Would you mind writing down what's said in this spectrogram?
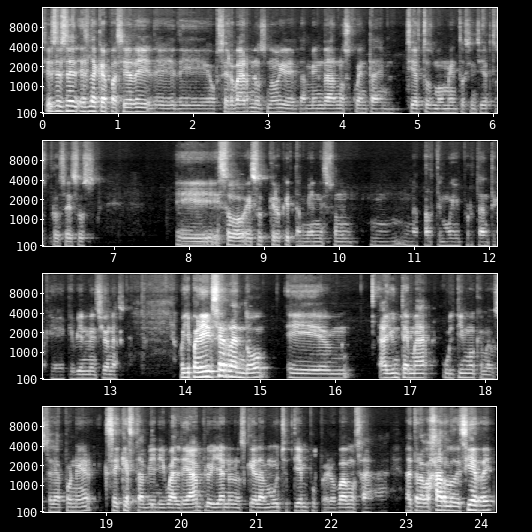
Sí, esa es, la capacidad de, observarnos, ¿no? Y de también darnos cuenta en ciertos momentos, en ciertos procesos. Eh, eso, eso creo que también es una parte muy importante que, bien mencionas. Oye, para ir cerrando, em, hay un tema último que me gustaría poner. Sé que es también igual de amplio y ya no nos queda mucho tiempo, pero vamos a, a trabajarlo de cierre.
